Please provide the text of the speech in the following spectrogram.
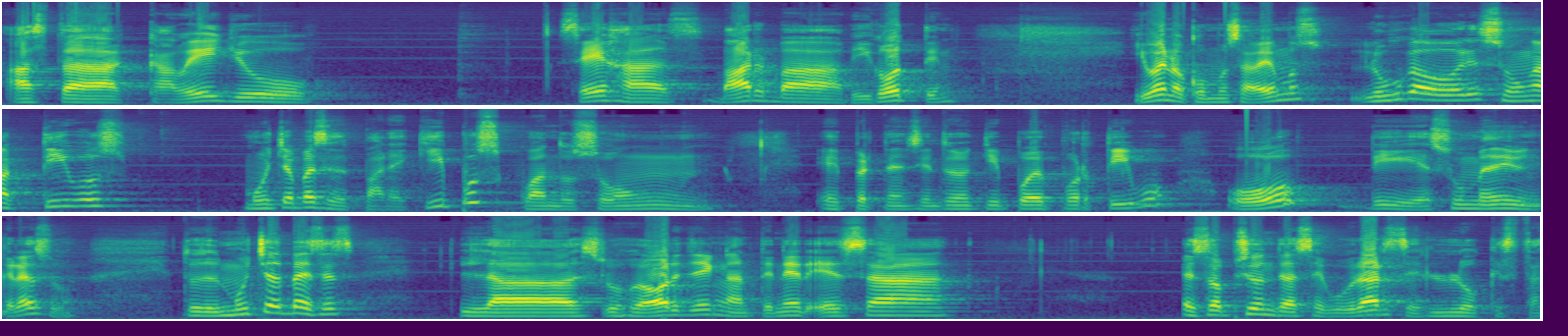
hasta cabello, cejas, barba, bigote. Y bueno, como sabemos, los jugadores son activos muchas veces para equipos cuando son eh, pertenecientes a un equipo deportivo o es un medio ingreso. Entonces muchas veces las, los jugadores llegan a tener esa, esa opción de asegurarse lo que está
